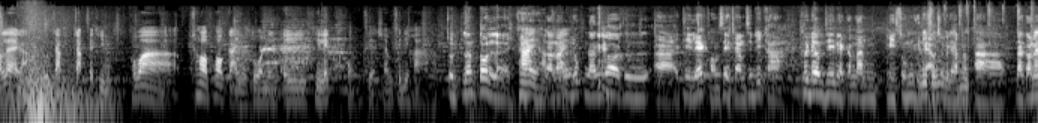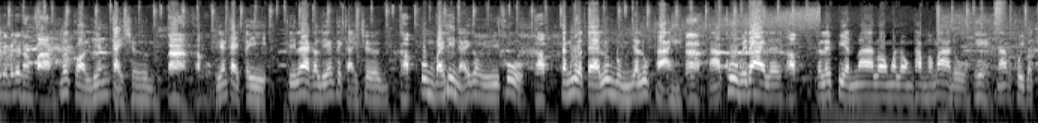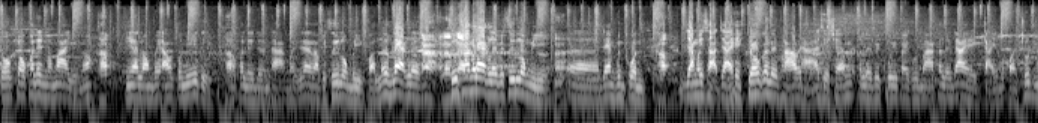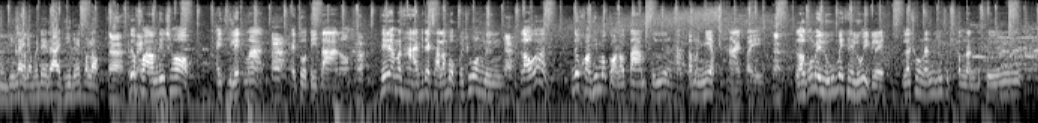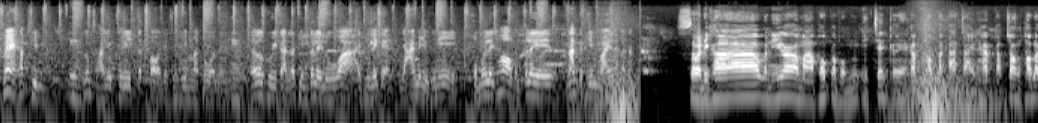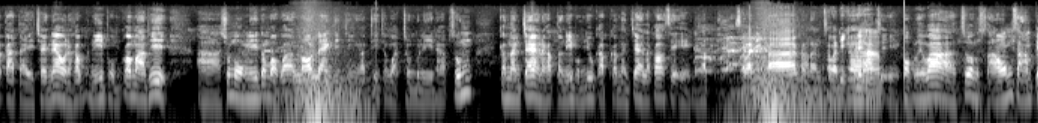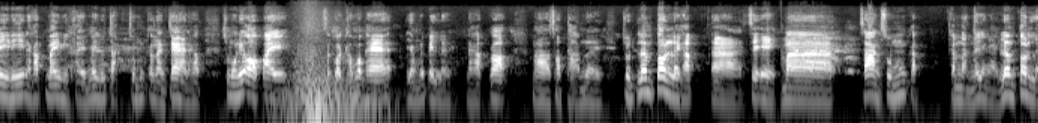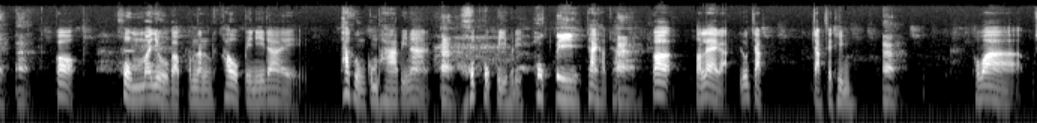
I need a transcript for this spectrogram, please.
อนแรกอะรู้จักจากเสียทิม เพราะว่าชอบพ่อไก่อยู่ตัวหนึ่งไอ้ทีเล็กของเสียแชมป์ซิตี้คาร์ครับ จุดเริ่มต้นเลยใช่ครับตอนนั้นใช่ ยุคนั้นก็คืออ่าทีเล็กของเสียแชมป์ซิตี้คาร์คือเดิมทีเนี่ยกำนันมีซุ้มอยู่มีแล้วซุ้มใช่ไหมอยู่คแล้รับวอ่าแต่ตอนนั้นยังไม่ได้ทำฟาร์มเมื่อก่อนเลี้ยงไก่เชิง อ่าครับผม เลี้ยงไก่ตี ทีแรกก็เลี้ยงแต่ไก่เชิง ครับอุ้มไปที่ไหนก็ไม่มีคู่ครับจังรวดแต่ลูกหนุ่มจะลูกถ่าย อ่า หาคู่ไม่ได้เลย ครับ ก็เลยเปลี่ยนมาลองมาลองทำพม่าดูอืม นะคุยกับโจ๊กโจ๊กเขาเล่นพม่าอยู่เนาะครับ เฮียลองไปเอาตัวนี้สิครับเราก็เลยเดินทางไปที่แรกเราไปซื้อลงหมีก่อนเริ่มแรกเลย อ่าเริ่มซื้อแรกครั้งแรกเลยไปซื้อลงหมีอ่า เอ่อแดงปืนกล ครับ ยังไม่สะใจโจ๊กก็เลยพาไปหาเสียแชมป์ก็เลยไปคุยไปคุยมาก็เลยได้ไก่มาก่อนชุดหนึ่งที่แรกยังไม่ได้ได้ทีเล็กมาหรอก อ่า ด้วยความที่ชอบ ไอ้ทีเล็กมาก อ่าไอ้ตัวตีตาเนาะครับทีนี้มันหายไปจากสารระบบไปช่วงหนึ่งอะ เราก็ด้วยความที่เมื่อก่อนเราตามซื้อนะครับแล้วมันเงียบหายไปอะเราก็ไม่รู้ไม่เคยรู้อีกเลย แล้วช่วงนั้นรู้สึกกำนันไปซื้อแม่ทับทิม อืมลูกสาวอยู่คดีจะต่อจากเซทิมมาตัวหนึ่งอืม แล้วก็คุยกันแล้วทิมก็เลยรู้ว่าไอ้ทีเล็กเนี่ยย้ายมาอยู่ที่นี่ ผมก็เลยชอบ ผมก็เลยนัดกับทิมไว้แล้วก็นัด สวัสดีครับ วันนี้ก็มาพบกับผมอีกเช่นเคยนะครับท็อปราคาใจนะครับกับช่องท็อปราคาใจชแนลนะครับวันนี้ผมก็มาที่อ่า ชั่วโมงนี้ต้องบอกว่าร้อนแรงจริงๆครับที่จังหวัดชนบุรีนะครับ ซุ้มกำนันแจ้นะครับ ตอนนี้ผมอยู่กับกำนันแจ้แล้วก็เสยเอกนะครับ สวัสดีครับกำนันสวัสดีครัสวัสดีครับบเสยเอกบอกเลยว่าช่วงสองสามปีนี้นะครับไม่มีใครไม่รู้จักซุ้มกำนันแจ้นะครับ ชั่วโมงนี้ออกไปสะกดคำว่าแพ้ยังไม่เป็นเลยนะครับ ก็มาสอบถามเลย จุดเริ่มต้นเลยครับอ่าเสยเอกมาสร้างซุ้มกับกำนันได้ยังไง เริ่มต้นเลยอ่าก็ผมมาอยู่กับกำนันเข้าปีนี้ได้ ถ้าถึงกุมภาปีหน้าอ่าครบ 6 ปีพอดี หกปี ใช่ครับใช่อ่า ก็ตอนแรกอะรู้จักจากเสียทิม อ่าเพราะว่า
